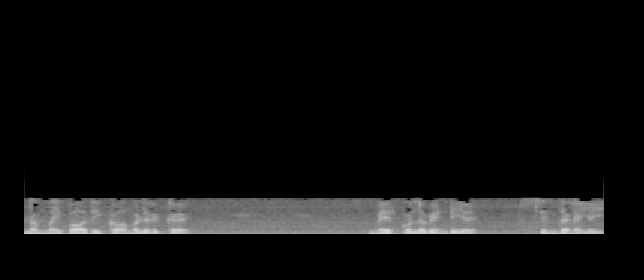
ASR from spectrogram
நம்மை பாதிக்காமல் இருக்க மேற்கொள்ள வேண்டிய சிந்தனையை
